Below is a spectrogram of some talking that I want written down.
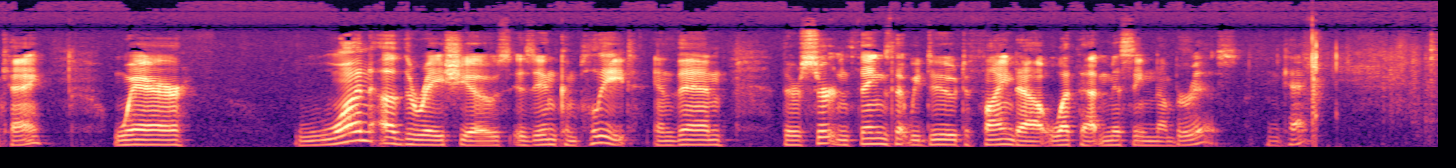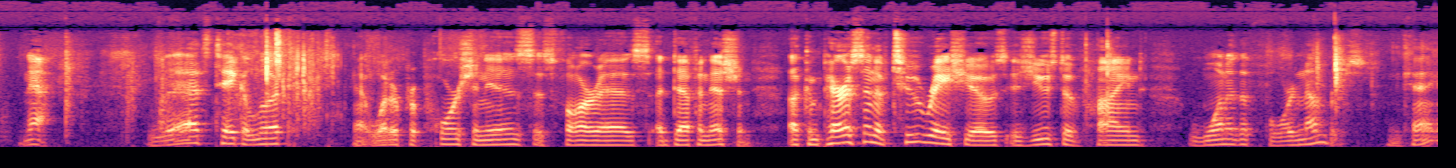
okay, where one of the ratios is incomplete, and then there's certain things that we do to find out what that missing number is, okay? Now, let's take a look at what a proportion is as far as a definition. A comparison of two ratios is used to find one of the four numbers. Okay?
